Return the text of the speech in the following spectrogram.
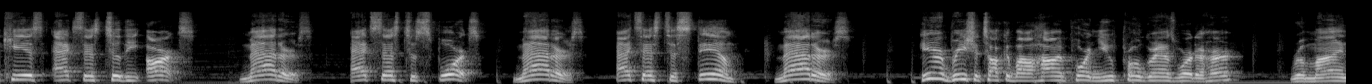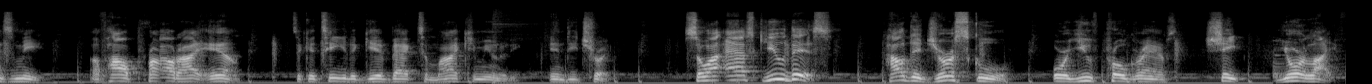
kids access to the arts matters. Access to sports matters. Access to STEM matters. Hearing Bresha talk about how important youth programs were to her reminds me of how proud I am to continue to give back to my community in Detroit. So I ask you this How did your school or youth programs shape your life?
